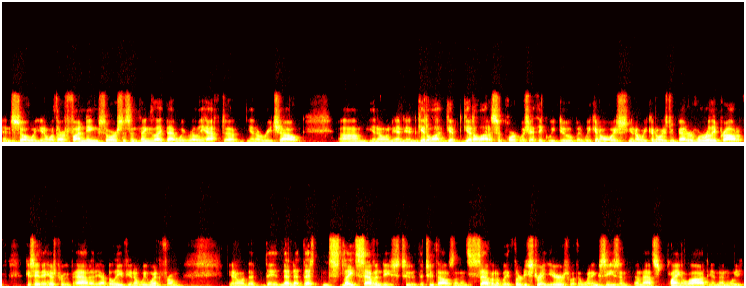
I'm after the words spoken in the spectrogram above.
and so you know, with our funding sources and things like that, we really have to you know reach out um, you know, and, and, get a lot get get a lot of support, which I think we do. But we can always, you know, we can always do better, and we're really proud of, you say, the history we've had. I, believe, you know, we went from, you know, the the, the, the late '70s to the 2007, I believe, 30 straight years with a winning season, and that's playing a lot. And then we,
